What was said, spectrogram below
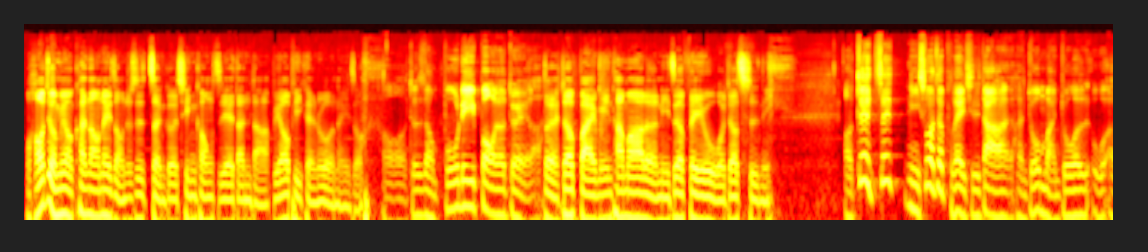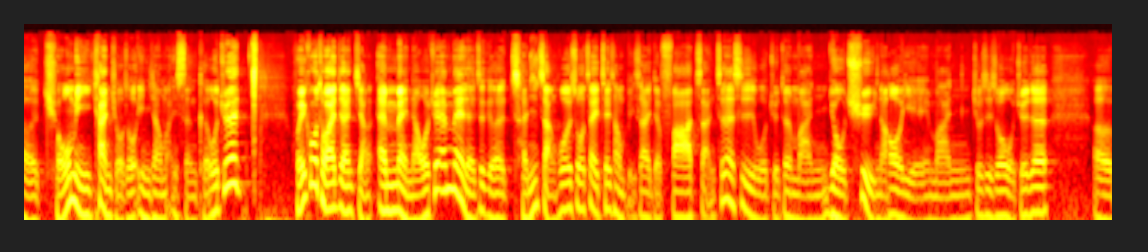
我好久没有看到那种就是整个清空直接单打，不要 pick and roll 的那一种。哦，就是这种 bully ball 就对了。对，就摆明他妈的你这个废物，我就要吃你。哦，对，这你说的这 play 其实大家很多蛮多我呃球迷看球的时候印象蛮深刻，我觉得。回过头来讲讲 M-Man 啊，我觉得 M-Man 的这个成长，或者说在这场比赛的发展，真的是我觉得蛮有趣，然后也蛮就是说，我觉得呃，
